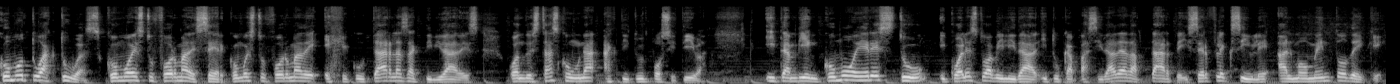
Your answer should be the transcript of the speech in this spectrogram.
cómo tú actúas, cómo es tu forma de ser, cómo es tu forma de ejecutar las actividades cuando estás con una actitud positiva. Y también cómo eres tú y cuál es tu habilidad y tu capacidad de adaptarte y ser flexible al momento de que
